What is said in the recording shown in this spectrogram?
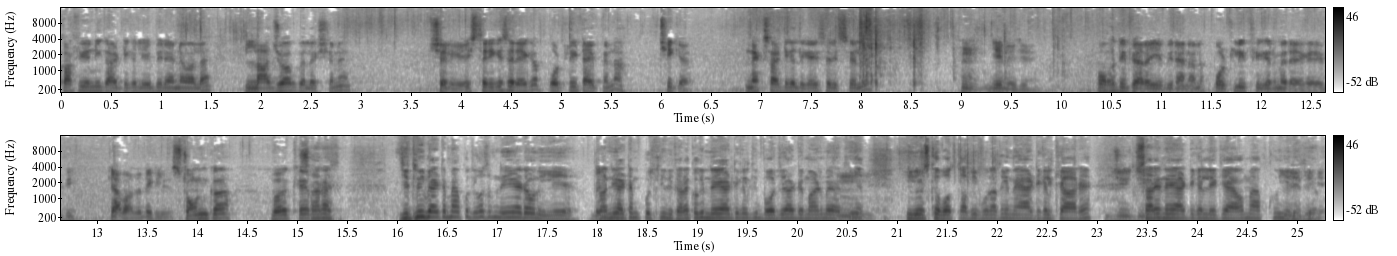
काफ़ी यूनिक आर्टिकल ये भी रहने वाला है। लाजवाब कलेक्शन है। चलिए इस तरीके से रहेगा। पोटली टाइप में ना। ठीक है। नेक्स्ट आर्टिकल दिखाइए सर इससे ले हम्म ये लीजिए। बहुत ही प्यारा ये भी रहने वाला। पोटली फिगर में रहेगा ये भी। क्या बात है देख लीजिए। स्टोन का वर्क है। सारा जितनी भी आइटम आपको देखो सब नई आइटम ऑन ही है ये पुरानी आइटम कुछ नहीं दिखा रहा क्योंकि नए आर्टिकल की बहुत ज़्यादा डिमांड में रहती है। कि उसका बहुत काफ़ी फ़ोन था है कि नए आर्टिकल क्या आ रहे हैं। सारे नए आर्टिकल लेके आया हूँ मैं आपको ये देखिए।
